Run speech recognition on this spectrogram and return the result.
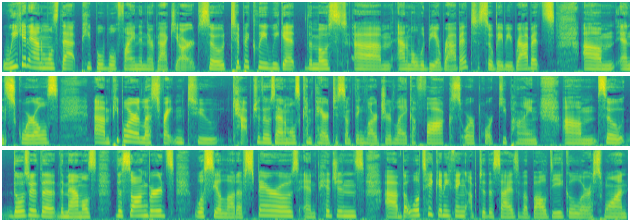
we get animals that people will find in their backyard. So typically we get the most um, animal would be a rabbit, so baby rabbits um, and squirrels um, people are less frightened to capture those animals compared to something larger like a fox or a porcupine. Um, so those are the the mammals. The songbirds, we'll see a lot of sparrows and pigeons, uh, but we'll take anything up to the size of a bald eagle or a swan.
